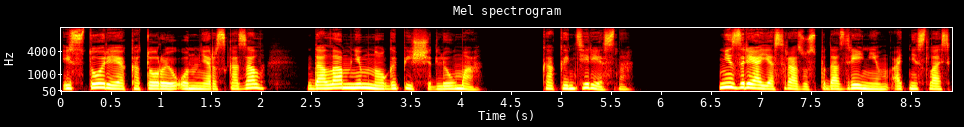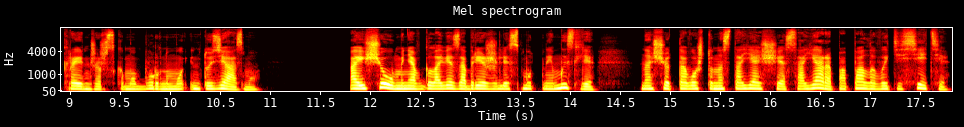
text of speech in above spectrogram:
История, которую он мне рассказал, дала мне много пищи для ума. Как интересно. Не зря я сразу с подозрением отнеслась к рейнджерскому бурному энтузиазму. А еще у меня в голове забрежили смутные мысли насчет того, что настоящая Саяра попала в эти сети,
